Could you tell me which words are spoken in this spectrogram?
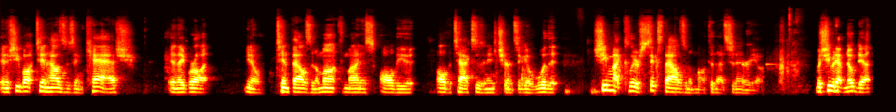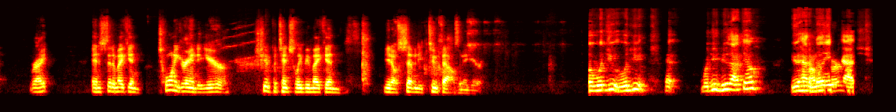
And if she bought ten houses in cash, and they brought, you know, ten thousand a month minus all the all the taxes and insurance that go with it, she might clear six thousand a month in that scenario. But she would have no debt, right? And instead of making twenty grand a year, she'd potentially be making, you know, seventy two thousand a year. So would you would you would you do that, Joe? You had a million cash.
